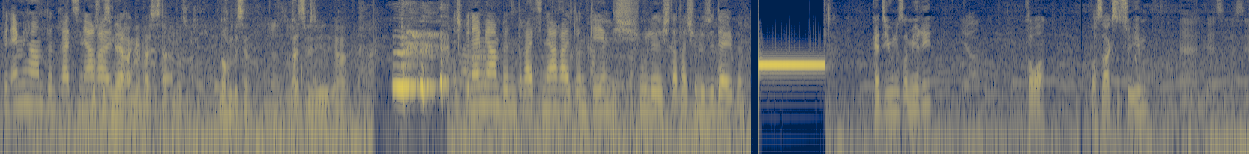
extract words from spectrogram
Ich bin Emirhan, bin 13 Du Jahre musst ein bisschen alt. näher rangehen, weil es ist ein anderes. Noch ein bisschen. Weißt du, wie sie. Ja. Ich bin Emirhan, bin 13 Jahre alt und gehe in die Schule Stadtteilschule Südelbe. Kennt ihr Yunus Amiri? Ja. Komm mal. Was sagst du zu ihm? Äh, der ist ein bisschen.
